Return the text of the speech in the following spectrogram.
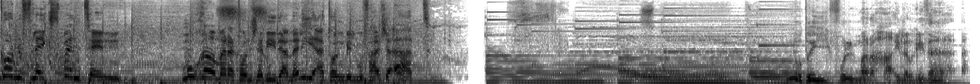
corn flakes بن تن. مغامرة جديدة مليئة بالمفاجآت. نضيف المرح إلى الغذاء.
